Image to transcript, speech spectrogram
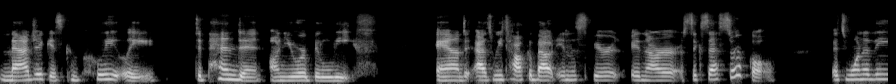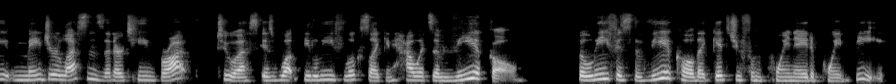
magic is completely dependent on your belief. And as we talk about in the spirit in our success circle, it's one of the major lessons that our team brought to us is what belief looks like and how it's a vehicle belief is the vehicle that gets you from point A to point B.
